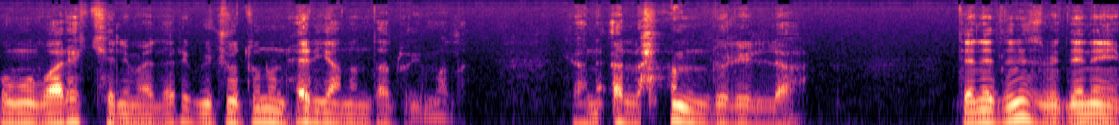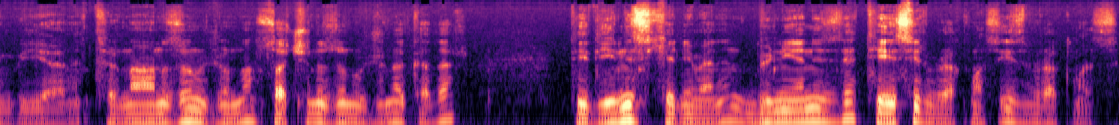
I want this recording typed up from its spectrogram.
bu mübarek kelimeleri vücudunun her yanında duymalı. Yani elhamdülillah. Denediniz mi? Deneyin bir yani. Tırnağınızın ucundan saçınızın ucuna kadar dediğiniz kelimenin bünyenizde tesir bırakması, iz bırakması,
